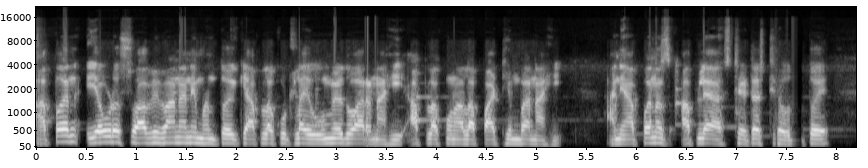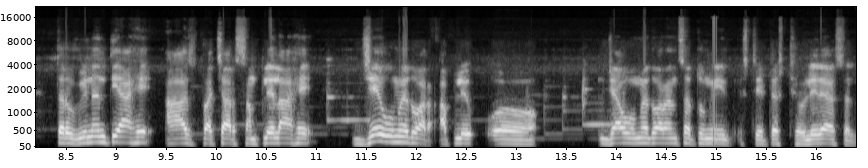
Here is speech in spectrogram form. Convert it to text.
आपण एवढं स्वाभिमानाने म्हणतोय की आपला कुठलाही उमेदवार नाही आपला कुणाला पाठिंबा नाही आणि आपणच आपल्या स्टेटस ठेवतोय. तर विनंती आहे आज प्रचार संपलेला आहे. जे उमेदवार आपले ज्या उमेदवारांचा तुम्ही स्टेटस ठेवलेले असेल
